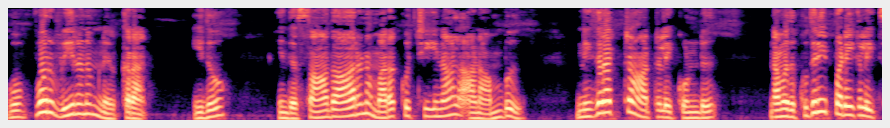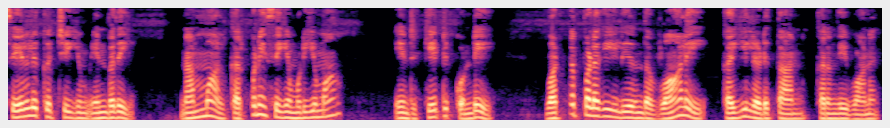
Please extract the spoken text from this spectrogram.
ஒவ்வொரு வீரனும் நிற்கிறான். இதோ இந்த சாதாரண மரக்குச்சியினால் ஆன அம்பு நிகரற்ற ஆற்றலைக் கொண்டு நமது குதிரைப்படைகளை செயலுக்கச் செய்யும் என்பதை நம்மால் கற்பனை செய்ய முடியுமா? என்று கேட்டுக்கொண்டே வட்டப்பலகையில் இருந்த வாளை கையில் எடுத்தான் கருங்கைவாணன்.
